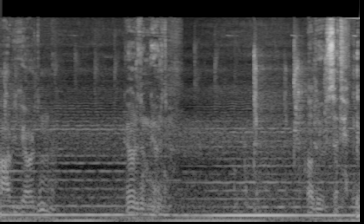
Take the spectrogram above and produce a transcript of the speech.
Abi gördün mü? Gördüm gördüm. Alıyoruz hadi.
